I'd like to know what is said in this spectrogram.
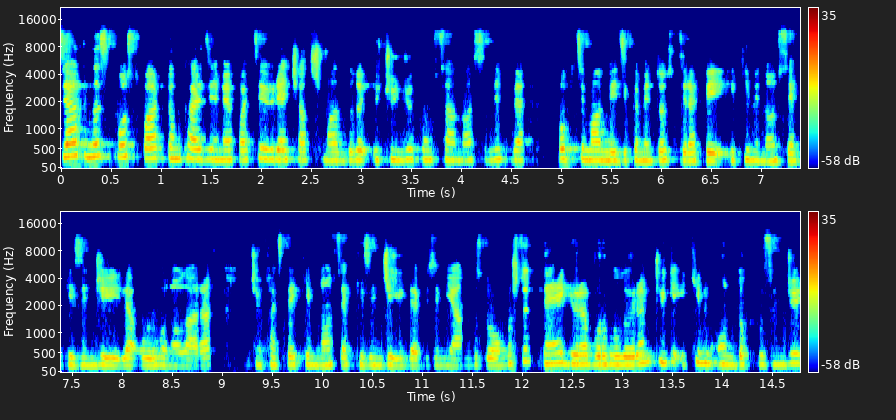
Diaqnoz postpartum kardiomiopatiya ürək çatışmazlığı 3-cü funksional sinif və optimal medikamentoz terapiya 2018-ci ilə uyğun olaraq, çünki xəstə 2018-ci ildə bizim yanımızda olmuşdu. Nəyə görə vurğulayıram? Çünki 2019-cu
